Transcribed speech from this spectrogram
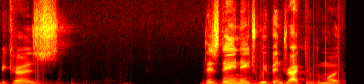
because this day and age we've been dragged through the mud.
